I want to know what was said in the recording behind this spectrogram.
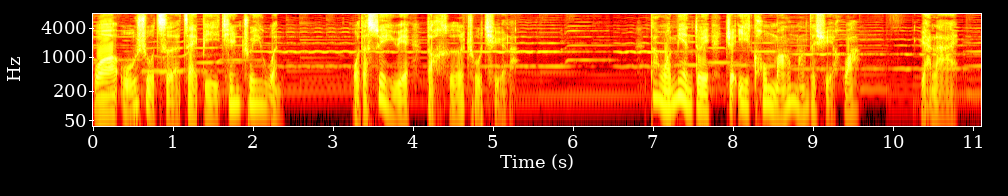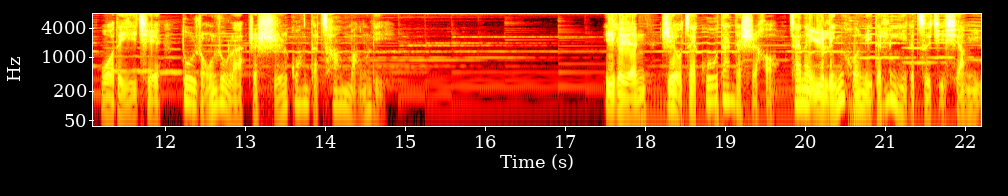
我无数次在笔尖追问：我的岁月到何处去了？当我面对这一空茫茫的雪花，原来我的一切都融入了这时光的苍茫里。一个人只有在孤单的时候，才能与灵魂里的另一个自己相遇。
